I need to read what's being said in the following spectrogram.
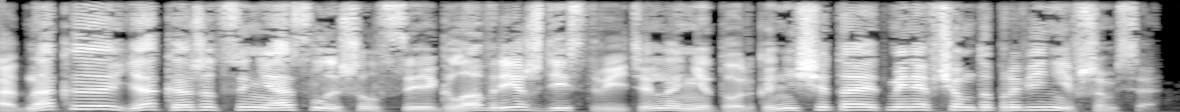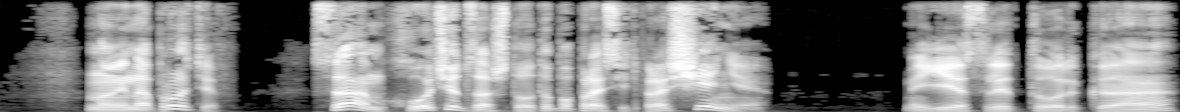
Однако я, кажется, не ослышался, и главреж действительно не только не считает меня в чем-то провинившимся, но и, напротив, сам хочет за что-то попросить прощения. Если только...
